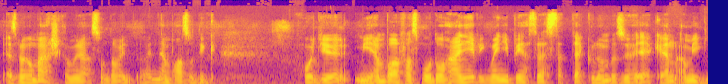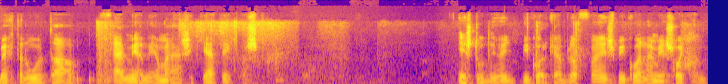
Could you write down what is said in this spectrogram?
ez meg a másik, amire azt mondtam, hogy, hogy nem hazudik, hogy milyen balfasz módon hány évig mennyi pénzt vesztette különböző helyeken, amíg megtanulta elmérni a másik játékos. És tudni, hogy mikor kell blöffölni, és mikor nem, és hogyan.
